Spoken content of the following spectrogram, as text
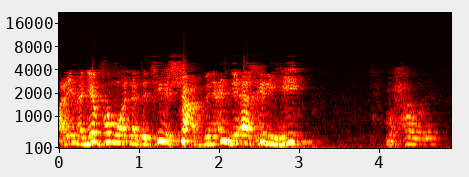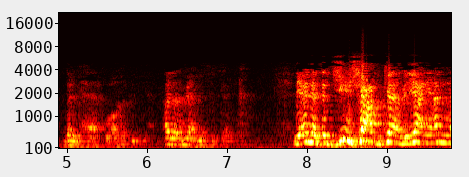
عليهم أن يفهموا أن تدشين الشعب من عند آخره محاولة بلهاء وغبية. هذا لم يحدث في التاريخ. لأن تدجين شعب كامل يعني أن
